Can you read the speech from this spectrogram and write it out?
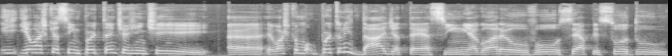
E, e eu acho que assim, importante a gente. eh, eu acho que é uma oportunidade até, assim, agora eu vou ser a pessoa do.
